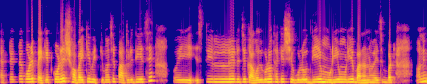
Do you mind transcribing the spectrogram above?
একটা একটা করে প্যাকেট করে সবাইকে ভেটকি মাছের পাতুরি দিয়েছে। ওই স্টিলের যে কাগজগুলো থাকে সেগুলো দিয়ে মুড়িয়ে মুড়িয়ে বানানো হয়েছে। বাট অনেক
